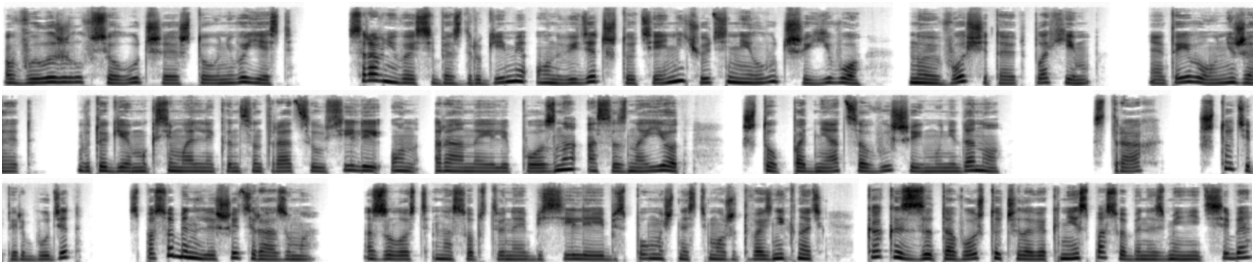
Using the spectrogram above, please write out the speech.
выложил все лучшее, что у него есть. Сравнивая себя с другими, он видит, что те ничуть не лучше его, но его считают плохим. Это его унижает. В итоге максимальной концентрации усилий он рано или поздно осознает, что подняться выше ему не дано. Страх что теперь будет? Способен лишить разума. Злость на собственное бессилие и беспомощность может возникнуть как из-за того, что человек не способен изменить себя,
